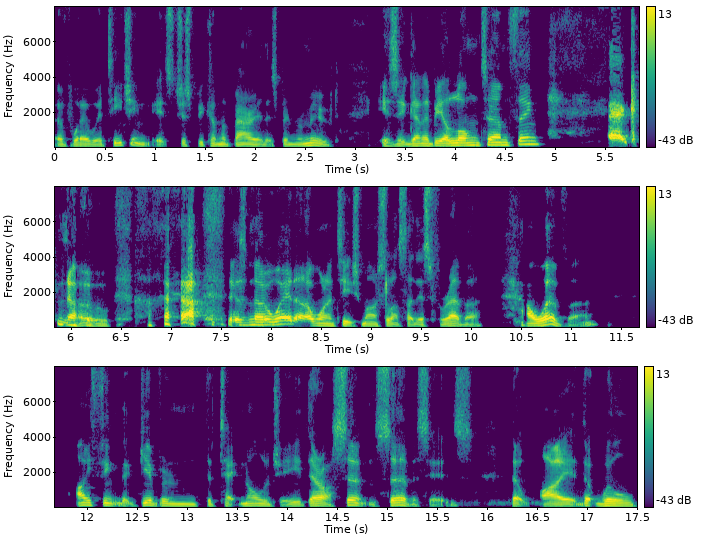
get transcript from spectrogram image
of where we're teaching. It's just become a barrier that's been removed. Is it going to be a long term thing? Heck no. There's no way that I want to teach martial arts like this forever. However, I think that given the technology, there are certain services that I that will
